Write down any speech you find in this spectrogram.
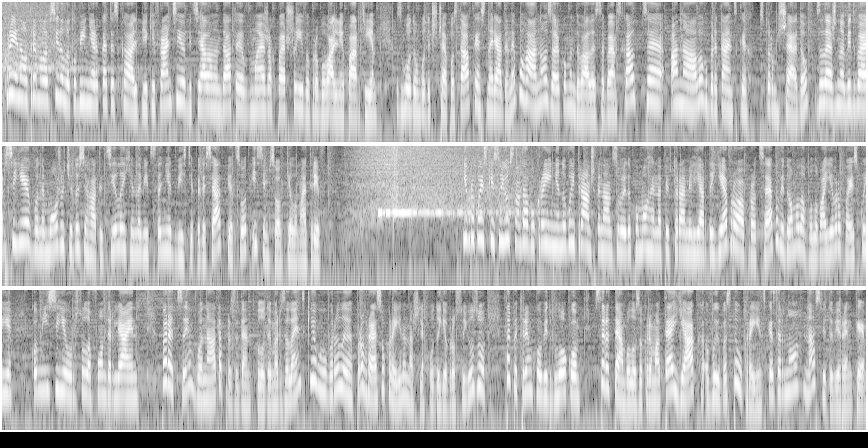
Україна отримала всі далекобійні ракети Скальп, які Франція обіцяла надати в межах першої випробувальної партії. Згодом будуть ще поставки. Снаряди непогано зарекомендували себе. Скальп це аналог британських Shadow. Залежно від версії, вони можуть досягати цілей на відстані 250, 500 і 700 кілометрів. Європейський союз надав Україні новий транш фінансової допомоги на півтора мільярди євро. Про це повідомила голова Європейської комісії Урсула фон дер Ляєн. Перед цим вона та президент Володимир Зеленський обговорили прогрес України на шляху до Євросоюзу та підтримку від блоку. Серед тем було зокрема те, як вивести українське зерно на світові ринки.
